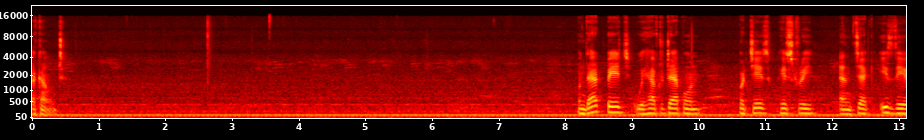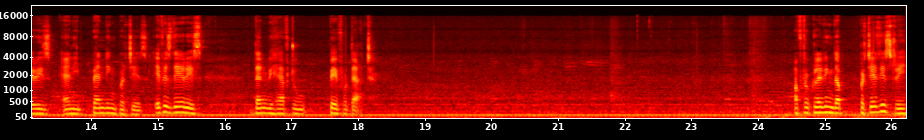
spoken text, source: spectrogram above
account on that page we have to tap on purchase history and check is there is any pending purchase. If is there is then we have to pay for that. After clearing the purchase history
